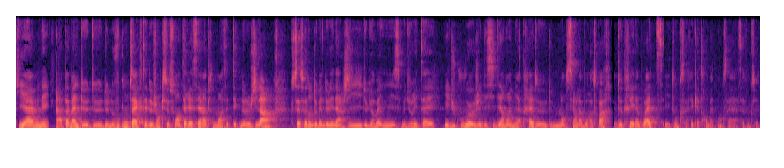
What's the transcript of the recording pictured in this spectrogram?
qui a amené à pas mal de, de, de nouveaux contacts et de gens qui se sont intéressés rapidement à cette technologie-là, que ce soit dans le domaine de l'énergie, de l'urbanisme, du retail. Et du coup, euh, j'ai décidé un an et demi après de, me lancer en laboratoire, de créer la boîte. Et donc, ça fait 4 ans maintenant que ça fonctionne.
